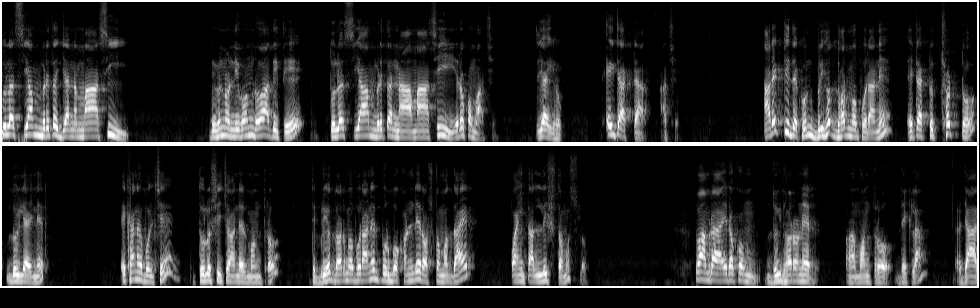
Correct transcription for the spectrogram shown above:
তুলস্যামৃত জন্মাসি, বিভিন্ন নিবন্ধ আদিতে তুলস্যামৃত নামাসি এরকম আছে। যাই হোক, এইটা একটা আছে। আরেকটি দেখুন, বৃহৎ ধর্ম পুরাণে এটা একটু ছোট্ট দুই লাইনের। এখানে বলছে, তুলসী চয়নের মন্ত্র বৃহৎ ধর্ম পুরাণের পূর্বখণ্ডের অষ্টম অধ্যায়ের পঁয়তাল্লিশতম শ্লোক। তো আমরা এরকম দুই ধরনের মন্ত্র দেখলাম, যার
